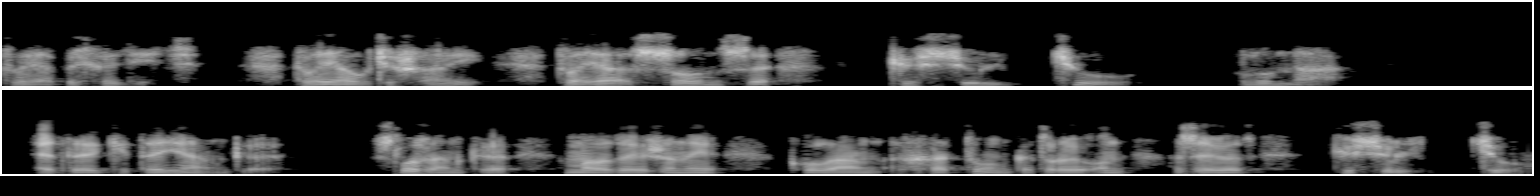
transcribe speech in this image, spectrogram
твоя приходить, твоя утешай, твоя солнце, кюсюльтю, луна. Это китаянка, служанка молодой жены Кулан Хатун, которую он зовет Кюсюльтю.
